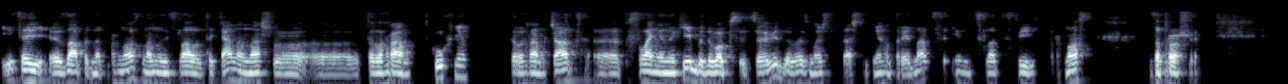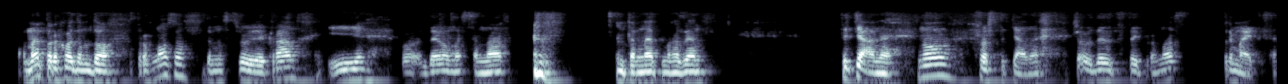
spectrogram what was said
І цей е, запит на прогноз нам надіслала Тетяна, нашу е, телеграм-кухню, телеграм-чат, е, посилання на який буде в описі цього відео. Ви зможете теж до нього приєднатися і надіслати свій прогноз. Запрошую. Ми переходимо до прогнозу, демонструю екран і дивимося на інтернет-магазин Тетяни. Ну, що ж, Тетяна, якщо ви дивитесь цей прогноз, тримайтеся.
